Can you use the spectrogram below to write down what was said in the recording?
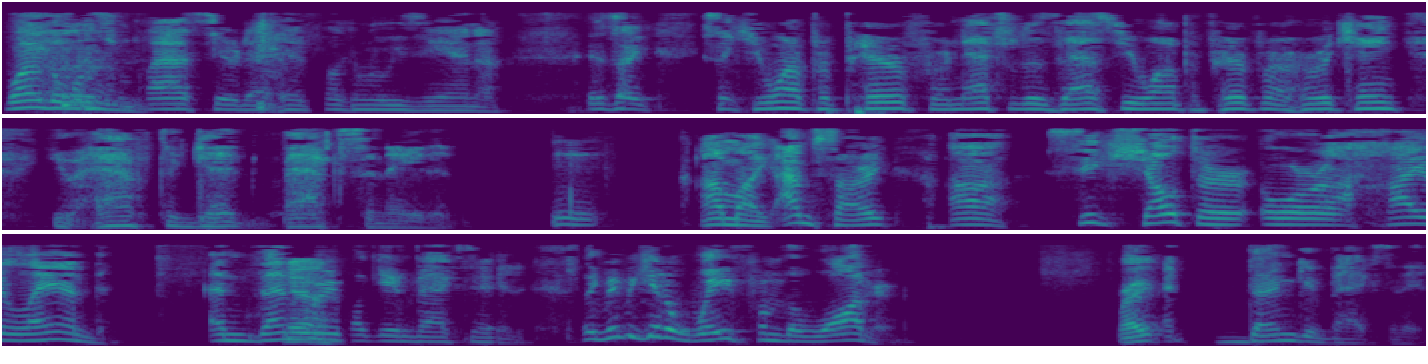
one of the ones from last year that hit fucking Louisiana. It's like it's like you want to prepare for a natural disaster. You want to prepare for a hurricane. You have to get vaccinated. Mm. I'm like, I'm sorry. Uh, seek shelter or a high land, and then Yeah. worry about getting vaccinated. Like maybe get away from the water, Right? and then get vaccinated.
